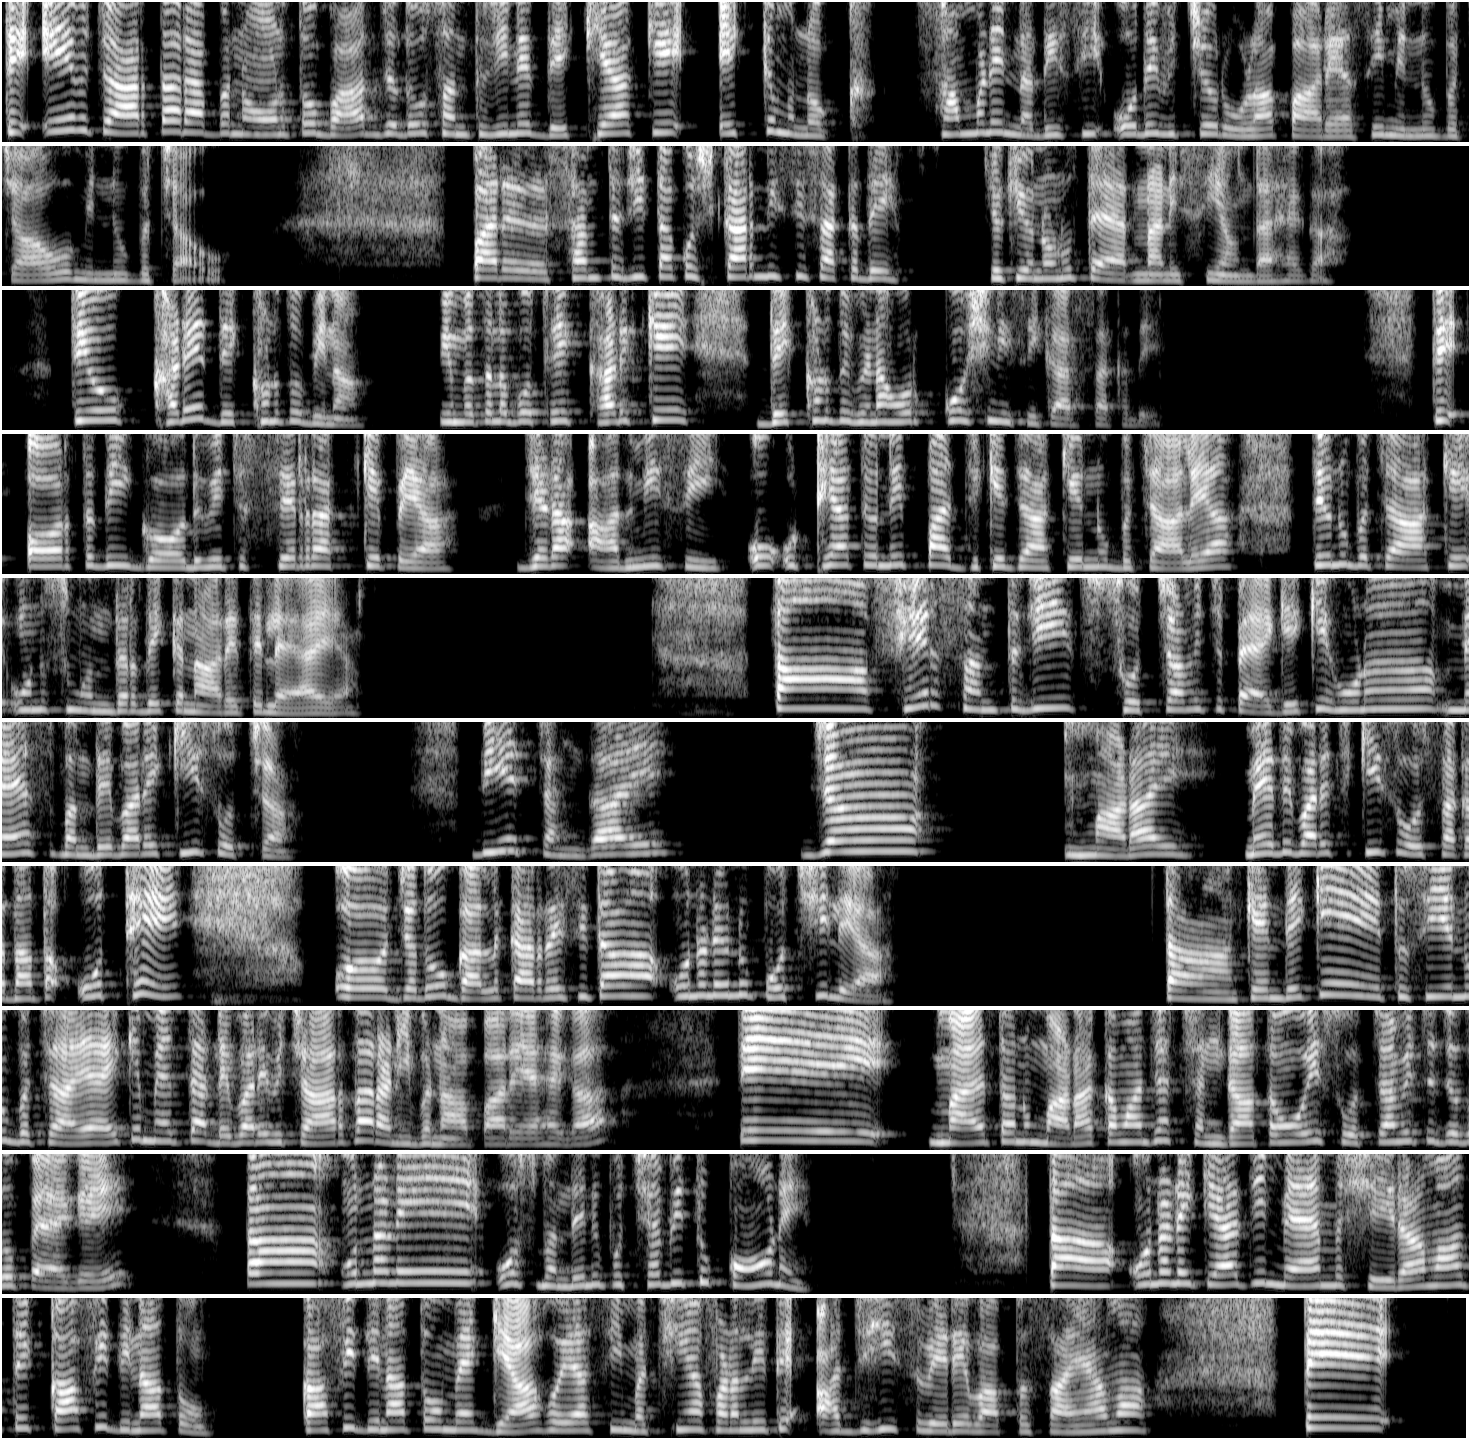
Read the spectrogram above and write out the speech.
ਤੇ ਇਹ ਵਿਚਾਰਧਾਰਾ ਬਣਾਉਣ ਤੋਂ ਬਾਅਦ ਜਦੋਂ ਸੰਤ ਜੀ ਨੇ ਦੇਖਿਆ ਕਿ ਇੱਕ ਮਨੁੱਖ ਸਾਹਮਣੇ ਨਦੀ ਸੀ, ਉਹਦੇ ਵਿੱਚੋਂ ਰੋਲਾ ਪਾ ਰਿਹਾ ਸੀ, ਮੈਨੂੰ ਬਚਾਓ ਮੈਨੂੰ ਬਚਾਓ। ਪਰ ਸੰਤ ਜੀ ਤਾਂ ਕੁਝ ਕਰ ਨਹੀਂ ਸੀ ਸਕਦੇ। ਕਿਉਂਕਿ ਉਹਨਾਂ ਨੂੰ ਤੈਰਨਾ ਨਹੀਂ ਸੀ ਆਉਂਦਾ ਹੈਗਾ। ਤੇ ਉਹ ਖੜੇ ਦੇਖਣ ਤੋਂ ਬਿਨਾ, ਵੀ ਮਤਲਬ ਉੱਥੇ ਖੜ ਕੇ ਦੇਖਣ ਤੋਂ ਬਿਨਾ ਹੋਰ ਕੁਝ ਨਹੀਂ ਸੀ ਕਰ ਸਕਦੇ। ਤੇ ਔਰਤ ਦੀ ਗੋਦ ਵਿੱਚ ਸਿਰ ਰੱਖ ਕੇ ਪਿਆ, ਜਿਹੜਾ ਆਦਮੀ ਸੀ, ਉਹ ਉੱਠਿਆ ਤੇ ਉਹਨੇ ਭੱਜ ਕੇ ਜਾ ਕੇ ਉਹਨੂੰ ਬਚਾ ਲਿਆ ਤੇ ਉਹਨੂੰ ਬਚਾ ਕੇ ਉਹਨੂੰ ਸਮੁੰਦਰ ਦੇ ਕਿਨਾਰੇ ਤੇ ਲੈ ਆਇਆ। ਤਾਂ ਫਿਰ ਸੰਤ ਜੀ ਸੋਚਾਂ ਵਿੱਚ ਪੈ ਗਏ ਕਿ ਹੁਣ ਮੈਂ ਇਸ ਬੰਦੇ ਬਾਰੇ ਕੀ ਸੋਚਾਂ? ਵੀ ਇਹ ਚੰਗਾ ਏ ਜਾਂ ਮਾੜਾ ਏ। ਮੈਂ ਇਹਦੇ ਬਾਰੇ ਚ ਕੀ ਸੋਚ ਸਕਦਾ ਤਾਂ ਉੱਥੇ ਉਹ ਜਦੋਂ ਗੱਲ ਕਰ ਰਹੇ ਸੀ ਤਾਂ ਉਹਨਾਂ ਨੇ ਉਹਨੂੰ ਪੁੱਛ ਹੀ ਲਿਆ। ਤਾਂ ਕਹਿੰਦੇ ਕਿ ਤੁਸੀਂ ਇਹਨੂੰ ਬਚਾਇਆ ਹੈ ਕਿ ਮੈਂ ਤੁਹਾਡੇ ਬਾਰੇ ਵਿਚਾਰਧਾਰਾ ਨਹੀਂ ਬਣਾ ਪਾ ਰਿਹਾ ਹੈਗਾ। ਤੇ ਮੈਂ ਤੁਹਾਨੂੰ ਮਾੜਾ ਕਵਾਂ ਜਾਂ ਚੰਗਾ ਤਾਂ ਉਹ ਇਹ ਸੋਚਾਂ ਵਿੱਚ ਜਦੋਂ ਪੈ ਗਏ, ਤਾਂ ਉਹਨਾਂ ਨੇ ਉਸ ਬੰਦੇ ਨੂੰ ਪੁੱਛਿਆ ਵੀ ਤੂੰ ਕੌਣ ਹੈ ਤਾਂ ਉਹਨਾਂ ਨੇ ਕਿਹਾ ਜੀ ਮੈਂ ਮਸ਼ੇਰਾ ਵਾਂ ਤੇ ਕਾਫੀ ਦਿਨਾਂ ਤੋਂ ਕਾਫੀ ਦਿਨਾਂ ਤੋਂ ਮੈਂ ਗਿਆ ਹੋਇਆ ਸੀ ਮੱਛੀਆਂ ਫੜਨ ਲਈ ਤੇ ਅੱਜ ਹੀ ਸਵੇਰੇ ਵਾਪਸ ਆਇਆ ਵਾਂ। ਤੇ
